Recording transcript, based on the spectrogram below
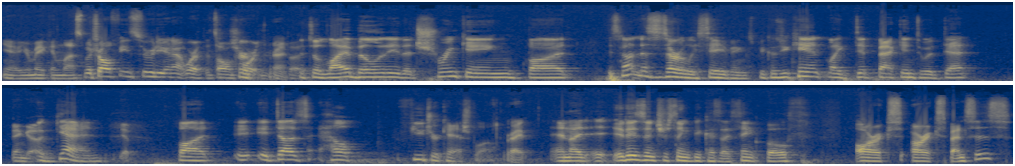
you know you're making less, which all feeds through to your net worth. It's all Sure. important. Right. But It's a liability that's shrinking, but it's not necessarily savings because you can't like dip back into a debt bingo. again. Yep. But it, it does help future cash flow. Right. And I, it, it is interesting because I think both are ex, are expenses.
